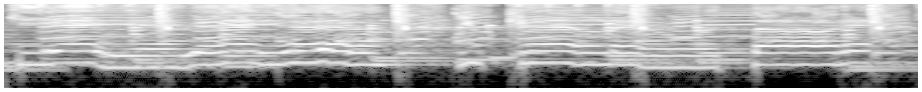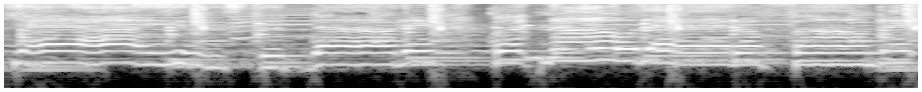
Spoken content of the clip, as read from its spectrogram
like yeah, yeah, yeah, yeah. You can't live without it. Yeah, I used to doubt it, but now that I found it,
